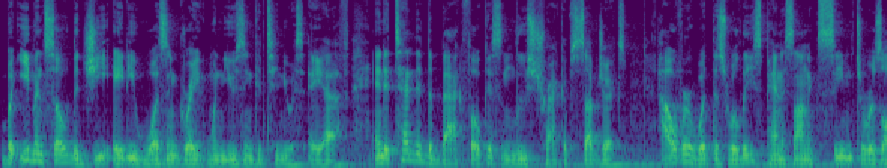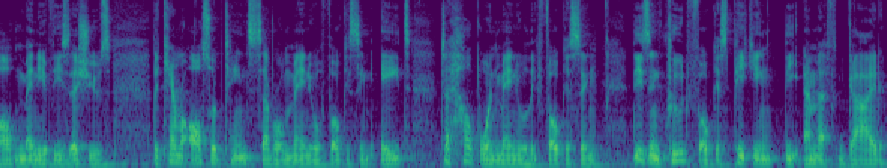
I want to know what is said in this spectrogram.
But even so, the G80 wasn't great when using continuous AF, and it tended to back focus and lose track of subjects. However, with this release, Panasonic seemed to resolve many of these issues. The camera also obtains several manual focusing aids to help when manually focusing. These include focus peaking, the MF guide,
